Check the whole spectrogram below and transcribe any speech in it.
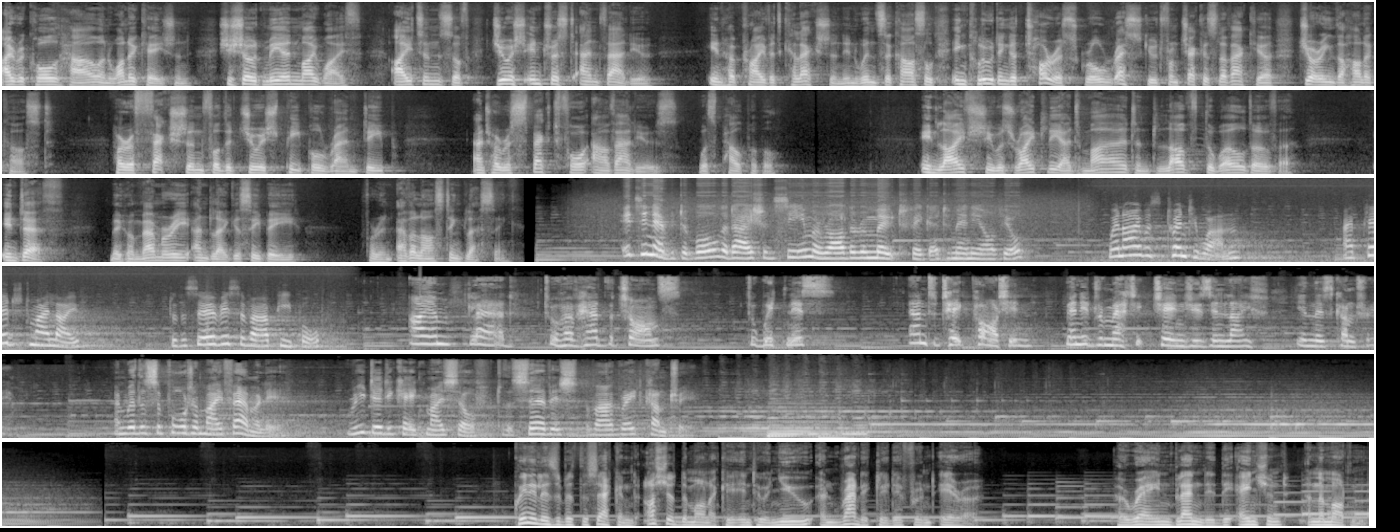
I recall how, on one occasion, she showed me and my wife items of Jewish interest and value in her private collection in Windsor Castle, including a Torah scroll rescued from Czechoslovakia during the Holocaust. Her affection for the Jewish people ran deep, and her respect for our values was palpable. In life, she was rightly admired and loved the world over. In death, may her memory and legacy be for an everlasting blessing. It's inevitable that I should seem a rather remote figure to many of you. When I was 21, I pledged my life to the service of our people. I am glad to have had the chance to witness and to take part in many dramatic changes in life in this country. And with the support of my family, rededicate myself to the service of our great country. Queen Elizabeth II ushered the monarchy into a new and radically different era. Her reign blended the ancient and the modern.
